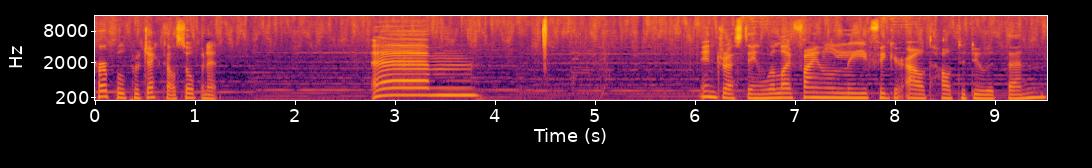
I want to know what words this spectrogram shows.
purple projectiles. Open it. Um... Interesting. Will I finally figure out how to do it then?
